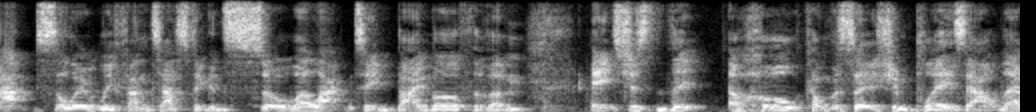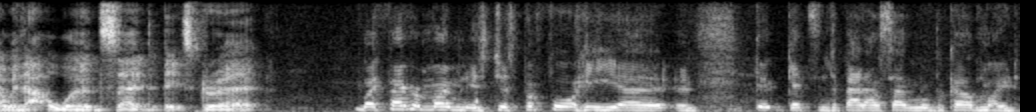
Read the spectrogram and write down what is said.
absolutely fantastic and so well acted by both of them. It's just that a whole conversation plays out there without a word said. It's great. My favourite moment is just before he uh, g- gets into badass Admiral Picard mode.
